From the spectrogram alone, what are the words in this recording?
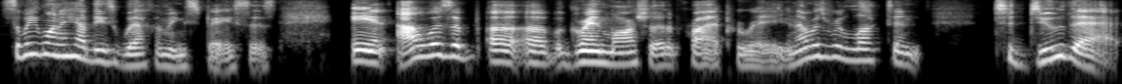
So we want to have these welcoming spaces. And I was a, a, a grand marshal at a Pride parade, and I was reluctant to do that,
